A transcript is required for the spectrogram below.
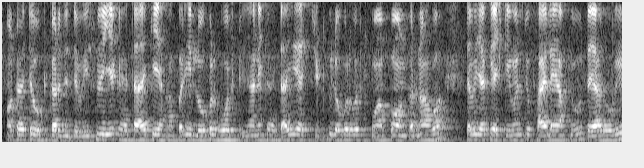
और कहते हो, कर देते हो। इसमें ये कहता है कि यहाँ पर ये लोकल होस्ट यानी कहता है एच लोकल होस्ट को आपको ऑन करना होगा, तभी जाके एच जो फ़ाइल है आपकी वो तैयार होगी,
